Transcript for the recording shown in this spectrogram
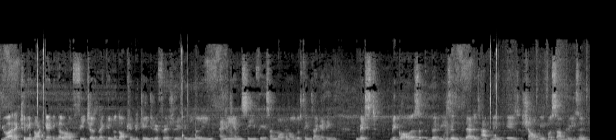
you are actually not getting a lot of features like you know the option to change refresh rate, enable MEMC, face unlock and all those things are getting missed because the reason that is happening is Xiaomi for some reason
